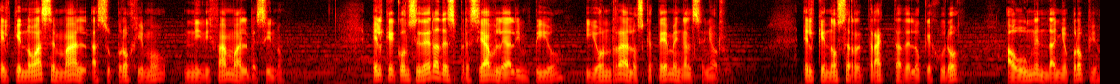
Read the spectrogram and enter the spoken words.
el que no hace mal a su prójimo ni difama al vecino el que considera despreciable al impío y honra a los que temen al Señor, el que no se retracta de lo que juró, aun en daño propio,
